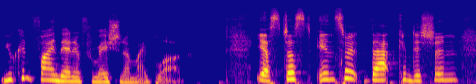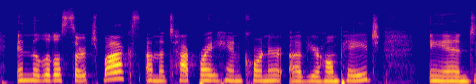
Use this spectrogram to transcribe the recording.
you can find that information on my blog. Yes, just insert that condition in the little search box on the top right hand corner of your homepage, and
